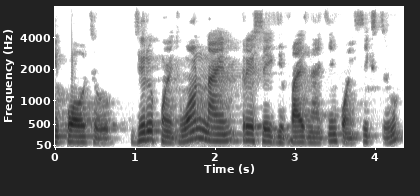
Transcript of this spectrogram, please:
equal to 0.1936 divided 19.62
